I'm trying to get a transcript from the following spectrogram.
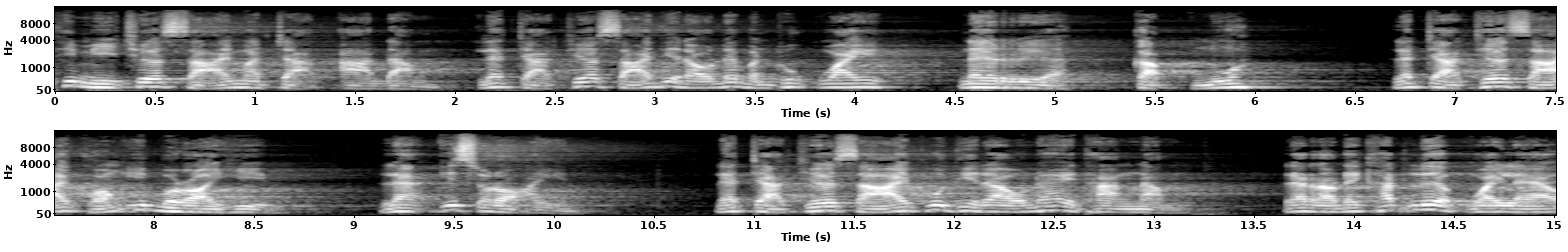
ที่มีเชื้อสายมาจากอาดัมและจากเชื้อสายที่เราได้บรรทุกไว้ในเรือกับนัวและจากเชื้อสายของอิบรอฮีม และอิสราเอล และจากเชื้อสายผู้ที่เราได้ทางนำและเราได้คัดเลือกไว้แล้ว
